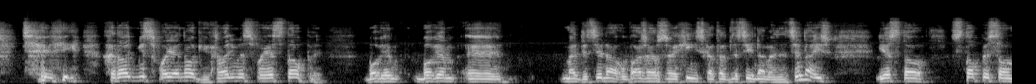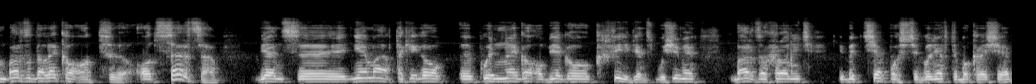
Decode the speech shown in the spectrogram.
czyli chrońmy swoje nogi, chrońmy swoje stopy, bowiem, bowiem y, medycyna uważa, że chińska tradycyjna medycyna, iż jest to, stopy są bardzo daleko od, od serca, więc y, nie ma takiego y, płynnego obiegu krwi, więc musimy bardzo chronić i być ciepło, szczególnie w tym okresie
